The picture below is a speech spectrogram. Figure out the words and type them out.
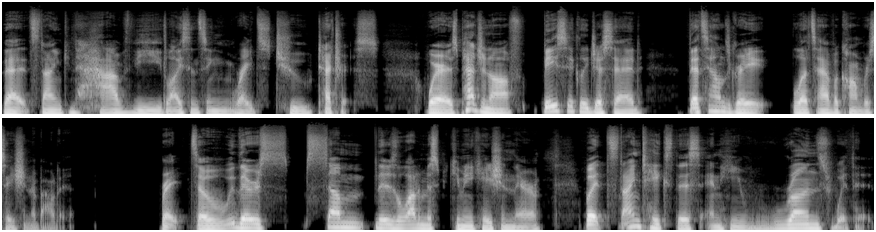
that Stein can have the licensing rights to Tetris, whereas Pajitnov basically just said, "That sounds great. Let's have a conversation about it." Right. So there's some there's a lot of miscommunication there. But Stein takes this and he runs with it.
